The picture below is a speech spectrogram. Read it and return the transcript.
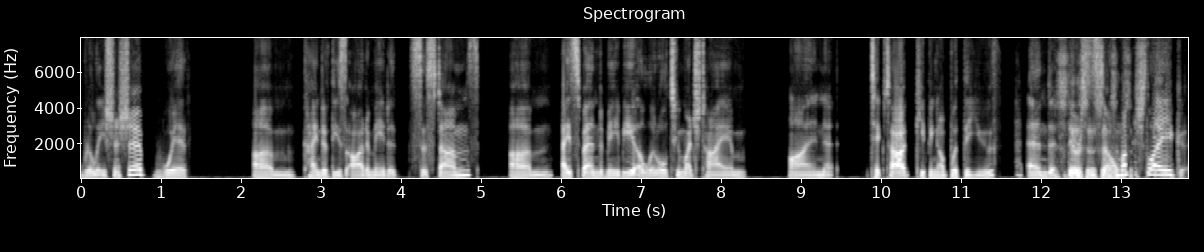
relationship with um, kind of these automated systems um, I spend maybe a little too much time on TikTok keeping up with the youth. And there's so much like,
